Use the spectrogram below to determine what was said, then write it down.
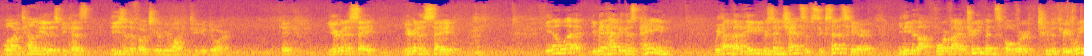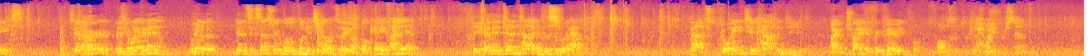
Well, I'm telling you this because these are the folks who are going to be walking through your door. Okay? You're going to say, you're going to say, you know what? You've been having this pain. We have about an 80% chance of success here. You need about four or five treatments over two to three weeks. It's going to hurt, but if you want to come in, we got a good success rate, we'll, we'll get you going. So they go, okay, I'm in. They come in 10 times, this is what happens. That's going to happen to you. I'm trying to prepare you for it. Falls into the Yes. twenty percent.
